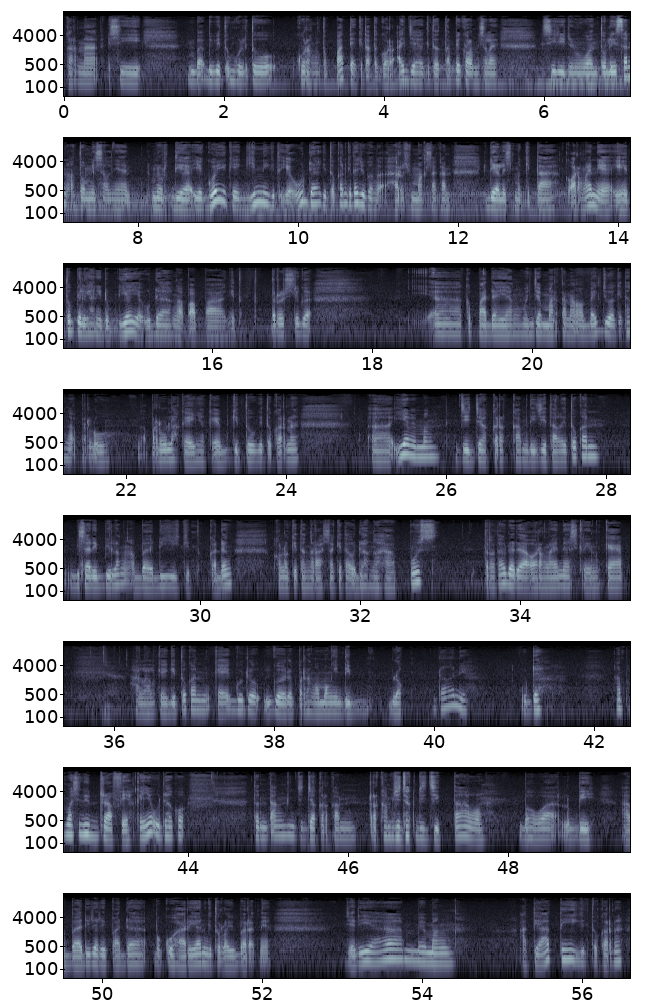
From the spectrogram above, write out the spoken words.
karena si Mbak Bibit Unggul itu kurang tepat ya kita tegur aja gitu. Tapi kalau misalnya si didn't want tulisan atau misalnya menurut dia ya gue ya kayak gini gitu ya udah gitu kan. Kita juga nggak harus memaksakan idealisme kita ke orang lain ya yaitu pilihan hidup dia ya udah nggak apa-apa gitu terus juga uh, kepada yang mencemarkan nama baik juga kita nggak perlu nggak perlulah kayaknya kayak begitu gitu. Karena uh, iya memang jejak rekam digital itu kan bisa dibilang abadi gitu. Kadang kalau kita ngerasa kita udah ngehapus ternyata udah ada orang lain yang screen cap. Hal-hal kayak gitu kan kayak gue udah gue udah pernah ngomongin di blog. Udah kan ya? Udah. Apa masih di draft ya? Kayaknya udah kok tentang jejak rekam rekam jejak digital bahwa lebih abadi daripada buku harian gitu loh ibaratnya. Jadi ya memang hati-hati gitu karena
